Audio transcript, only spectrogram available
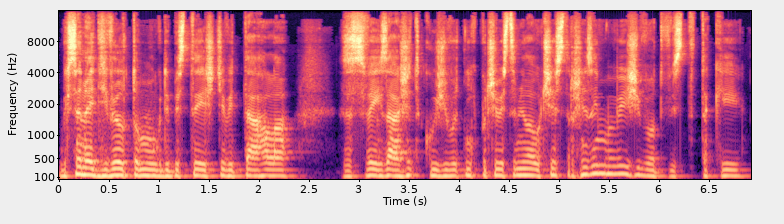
bych se nedivil tomu, kdybyste ještě vytáhla ze svých zážitků životních, protože vy jste měla určitě strašně zajímavý život. Vy jste taky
